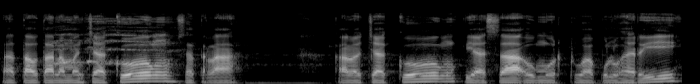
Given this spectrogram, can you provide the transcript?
atau tanaman jagung setelah. Kalau jagung biasa umur 20 hari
